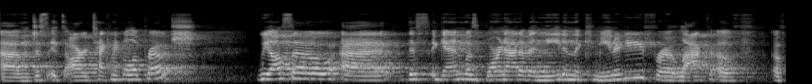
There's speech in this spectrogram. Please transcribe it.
um, just it's our technical approach. We also, uh, this again was born out of a need in the community for a lack of, of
